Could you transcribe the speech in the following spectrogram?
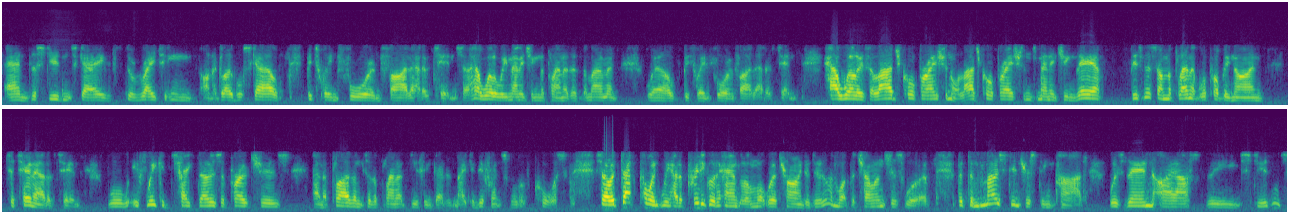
and the students gave the rating on a global scale between four and five out of ten. So, how well are we managing the planet at the moment? Well, between four and five out of ten. How well is a large corporation or large corporations managing their business on the planet? Well, probably nine to ten out of ten. Well, if we could take those approaches and apply them to the planet, do you think that would make a difference? Well, of course. So at that point, we had a pretty good handle on what we're trying to do and what the challenges were. But the most interesting part was then I asked the students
